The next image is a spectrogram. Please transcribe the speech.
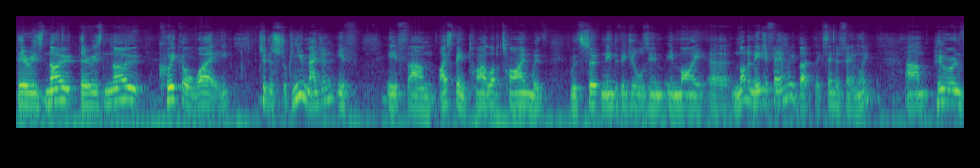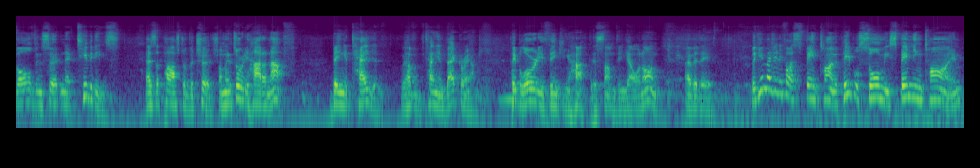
There is no, there is no quicker way to destroy. Can you imagine if, if um, I spent time, a lot of time with, with certain individuals in, in my, uh, not immediate family, but extended family, um, who were involved in certain activities as a pastor of a church? I mean, it's already hard enough being Italian. We have an Italian background. People already thinking, ah, there's something going on over there. But can you imagine if I spent time, if people saw me spending time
